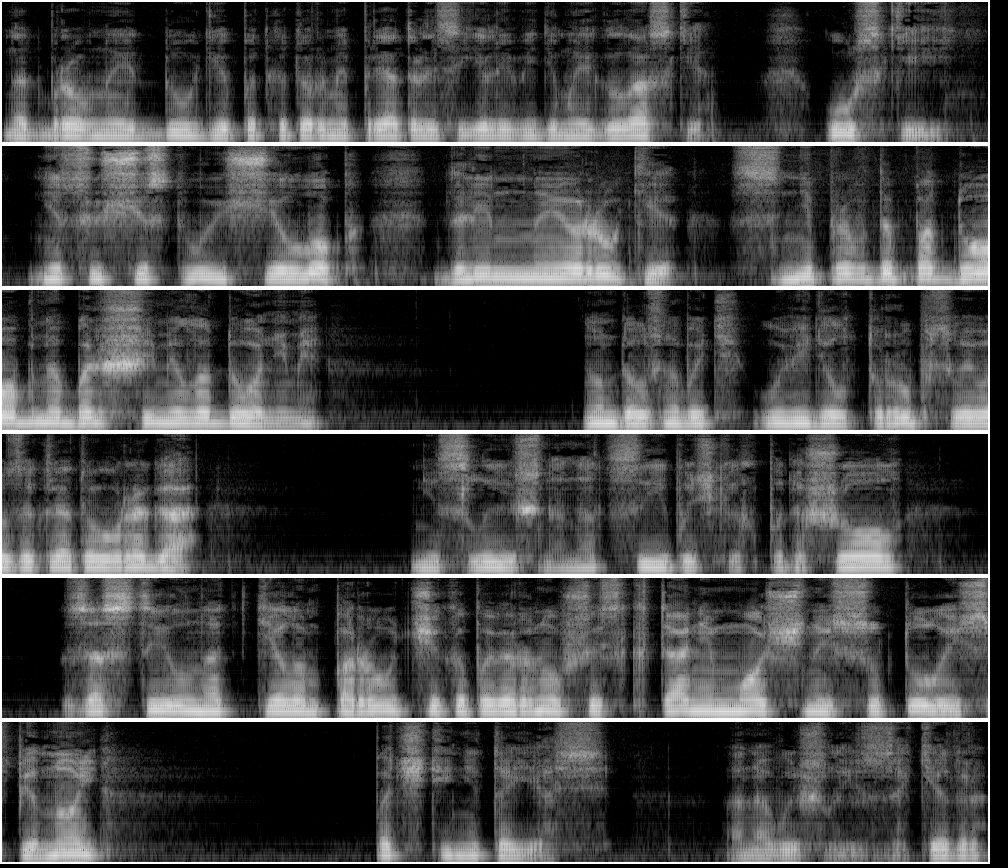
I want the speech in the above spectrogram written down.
надбровные дуги, под которыми прятались еле видимые глазки, узкий, несуществующий лоб, длинные руки с неправдоподобно большими ладонями. Он, должно быть, увидел труп своего заклятого врага. Неслышно, на цыпочках подошел — застыл над телом поручика, повернувшись к Тане мощной сутулой спиной, почти не таясь. Она вышла из-за кедра,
